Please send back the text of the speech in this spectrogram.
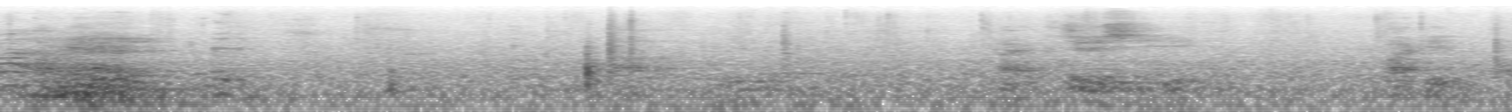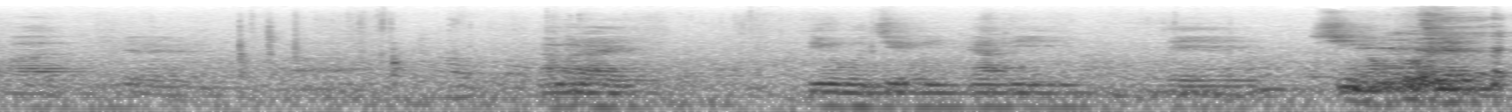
阿门。来，这个是快点，我这个呃，咱们来张文静兄弟的信仰告别。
